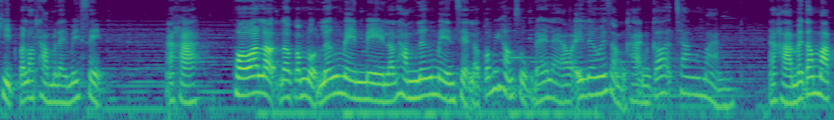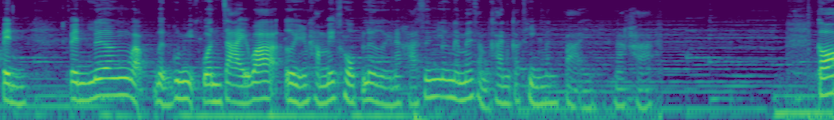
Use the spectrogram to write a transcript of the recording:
ผิดว่าเราทำอะไรไม่เสร็จนะคะ เพราะว่าเราเรากำหนดเรื่องเมนเมนแล้วทำเรื่องเมนเสร็จเราก็มีความสุขได้แล้วไอ้เรื่องไม่สำคัญก็ช่างมันนะคะ ไม่ต้องมาเป็น เป็นเรื่องแบบเหมือนคุณกวนใจว่าเออยังทำไม่ครบเลยนะคะ ซึ่งเรื่องนั้นไม่สำคัญก็ทิ้งมันไปนะคะ ก็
